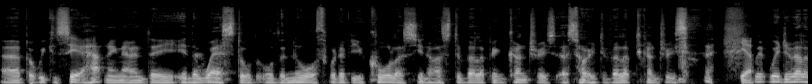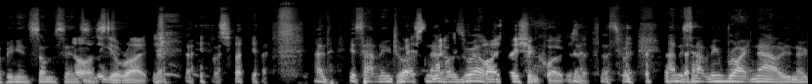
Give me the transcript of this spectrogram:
Uh, but we can see it happening now in the in the west or, or the north, whatever you call us. You know, us developing countries. Uh, sorry, developed countries. yeah, we're, we're, developing in some sense. Oh, I think you're right. and it's happening to us now as well. quote, isn't it? that's right. And it's happening right now. You know,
